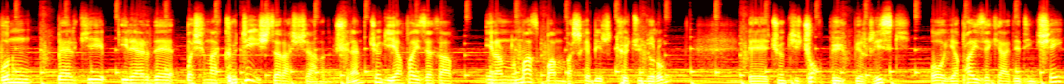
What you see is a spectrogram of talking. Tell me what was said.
bunun belki ileride başına kötü işler açacağını düşünen çünkü yapay zeka inanılmaz bambaşka bir kötü durum. E, çünkü çok büyük bir risk. O yapay zeka dediğin şey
